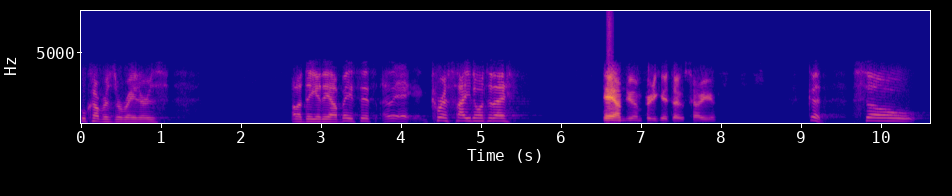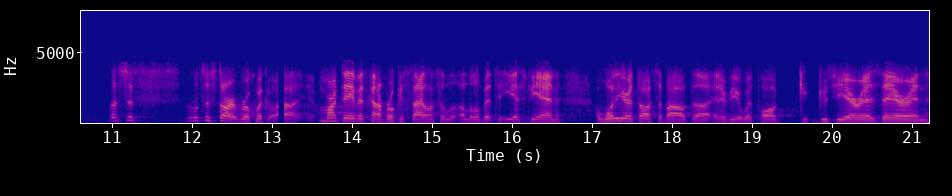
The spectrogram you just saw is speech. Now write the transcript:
who covers the Raiders on a day-to-day basis. Uh, Chris, how you doing today? Yeah, I'm doing pretty good, Doug. How are you? Good. So let's just let's just start real quick. Uh, Mark Davis kind of broke his silence a, little bit to ESPN. What are your thoughts about the interview with Paul Gu- Gutierrez there, and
